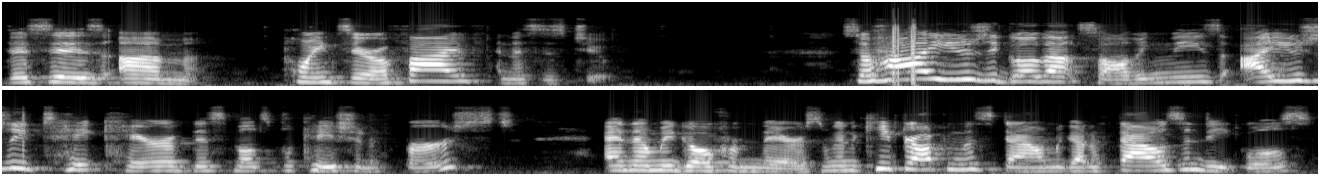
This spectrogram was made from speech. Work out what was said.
This is um, 0.05 and this is 2. So how I usually go about solving these, I usually take care of this multiplication first and then we go from there. So I'm going to keep dropping this down. We got 1,000 equals.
